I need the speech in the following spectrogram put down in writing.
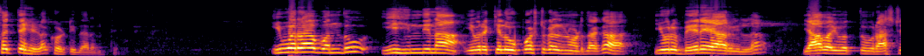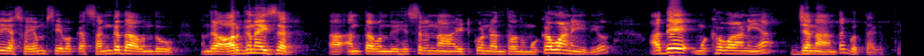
ಸತ್ಯ ಹೇಳಕ್ಕೆ ಹೊರಟಿದ್ದಾರಂತೆ ಇವರ ಒಂದು ಈ ಹಿಂದಿನ ಇವರ ಕೆಲವು ಪೋಸ್ಟ್ಗಳನ್ನ ನೋಡಿದಾಗ ಇವರು ಬೇರೆ ಯಾರೂ ಇಲ್ಲ. ಯಾವ ಇವತ್ತು ರಾಷ್ಟ್ರೀಯ ಸ್ವಯಂ ಸೇವಕ ಸಂಘದ ಒಂದು ಅಂದರೆ ಆರ್ಗನೈಸರ್ ಅಂತ ಒಂದು ಹೆಸರನ್ನು ಇಟ್ಕೊಂಡಂಥ ಒಂದು ಮುಖವಾಣಿ ಇದೆಯೋ, ಅದೇ ಮುಖವಾಣಿಯ ಜನ ಅಂತ ಗೊತ್ತಾಗುತ್ತೆ.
